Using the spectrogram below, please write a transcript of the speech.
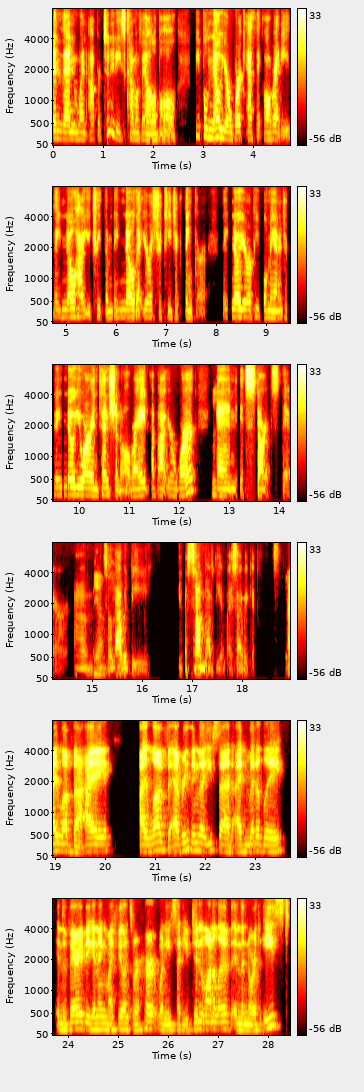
And then when opportunities come available, people know your work ethic already. They know how you treat them. They know that you're a strategic thinker. They know you're a people manager. They know you are intentional, right, about your work, mm-hmm. and it starts there. Um, yeah. So that would be, you know, some of the advice I would give. I love that. I I love everything that you said. Admittedly, in the very beginning, my feelings were hurt when you said you didn't want to live in the Northeast.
